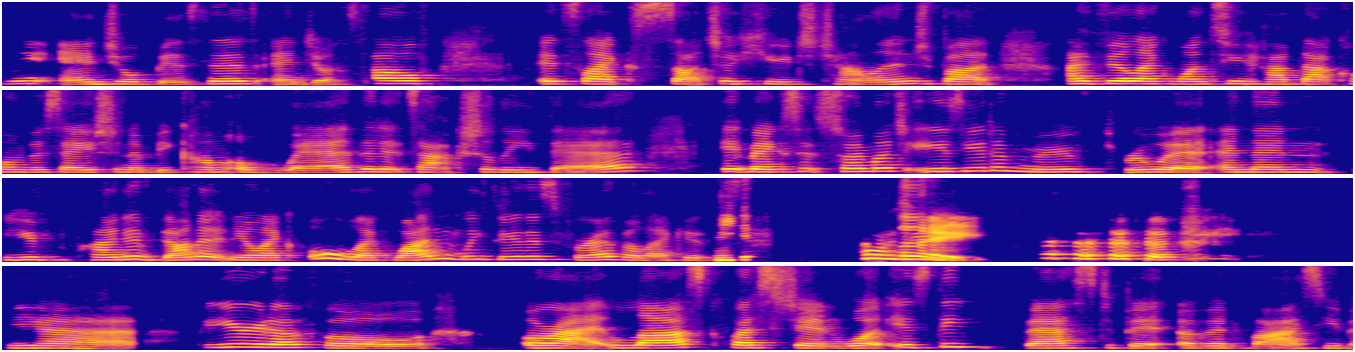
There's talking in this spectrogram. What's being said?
yeah. family and your business and yourself. It's like such a huge challenge, but I feel like once you have that conversation and become aware that it's actually there, it makes it so much easier to move through it. And then you've kind of done it and you're like, oh, like, why didn't we do this forever? Like, it's. Yeah. yeah. Beautiful. All right, last question. What is the best bit of advice you've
